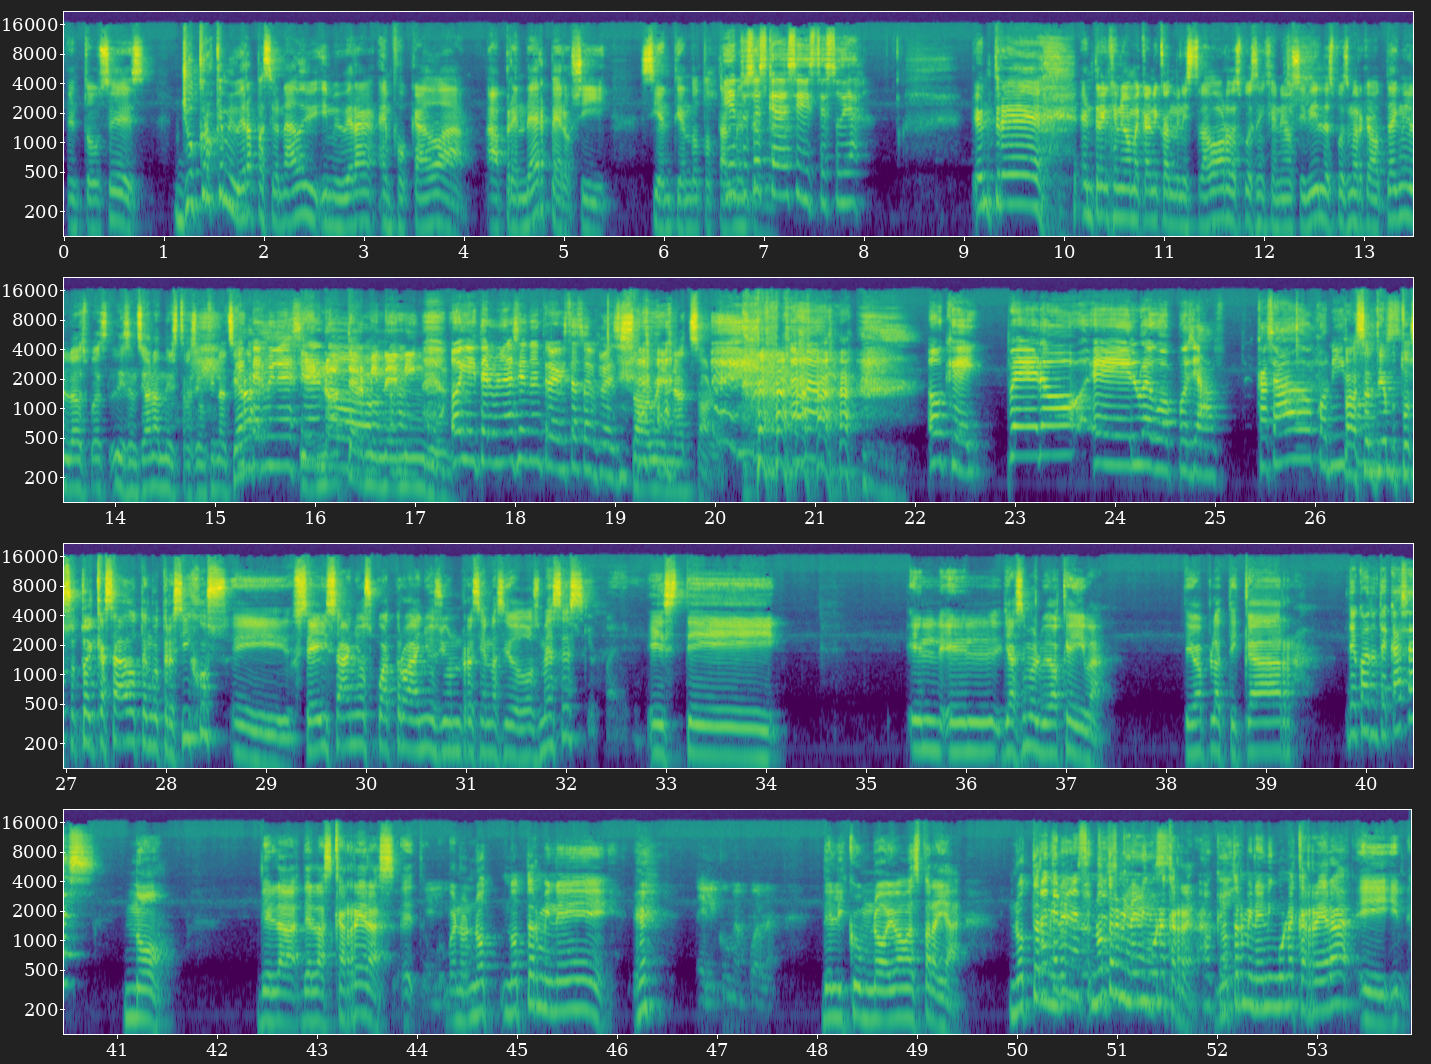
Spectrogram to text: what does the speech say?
Entonces, yo creo que me hubiera apasionado y, me hubiera enfocado a, aprender, pero sí, sí entiendo totalmente. ¿Y entonces qué decidiste estudiar? Entré, entré ingeniero mecánico administrador, después ingeniero civil, después mercadotecnia y luego después licenciado en administración financiera. Y, no terminé ninguno. Oye, y terminé haciendo entrevistas a influencers. Sorry, not sorry. ok, pero eh, luego, pues ya, casado, con hijos. Pasa el tiempo, estoy casado, tengo tres hijos, eh, seis años, cuatro años y un recién nacido dos meses. Qué padre. Este. El, el, ya se me olvidó a qué iba. Te iba a platicar. ¿De cuándo te casas? No. De, la, de las carreras. Eh, bueno, no, no terminé. ¿eh? El ICUM en Puebla. Del ICUM, no, iba más para allá. No terminé, no, terminé ninguna carrera. No terminé ninguna carrera y,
